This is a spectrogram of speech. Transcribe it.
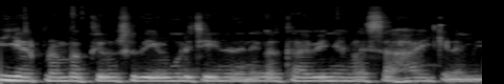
ഈ അർപ്പണം ഭക്തികളും സ്തുതികളും കൂടി ചെയ്യുന്നതിന് കർത്താവെ ഞങ്ങളെ സഹായിക്കണമേ.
